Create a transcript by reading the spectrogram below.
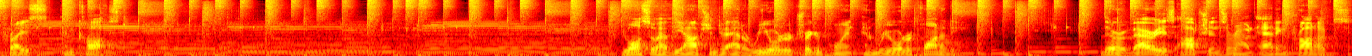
price, and cost. You also have the option to add a reorder trigger point and reorder quantity. There are various options around adding products.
